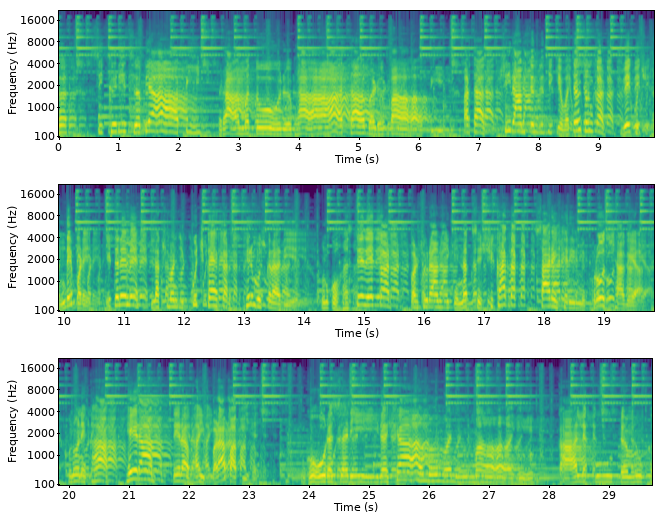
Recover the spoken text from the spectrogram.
शिखरिस व्यापी, राम तोर भ्राता बड़ पापी। अर्थात श्री रामचंद्र जी के वचन सुनकर वे कुछ ठंडे पड़े। इतने में लक्ष्मण जी कुछ कहकर फिर मुस्कुरा दिए। उनको हँसते देखकर परशुराम जी के नख से शिखा तक सारे शरीर में क्रोध छा गया। उन्होंने कहा, हे राम, तेरा भाई बड़ा पापी है। घोर शरीर श्याम मन माही कालकूट मुख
